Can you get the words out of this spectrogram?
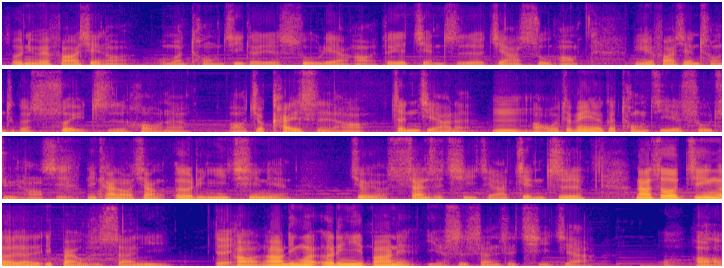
所以你会发现哈，我们统计这些数量哈，这些减资的加速哈，你会发现从这个税之后呢，哦就开始哈增加了，嗯，哦我这边有个统计的数据哈，是你看到像二零一七年就有三十七家减资，那时候金额一百五十三亿。对，好，然后另外二零一八年也是三十七家，哇，好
